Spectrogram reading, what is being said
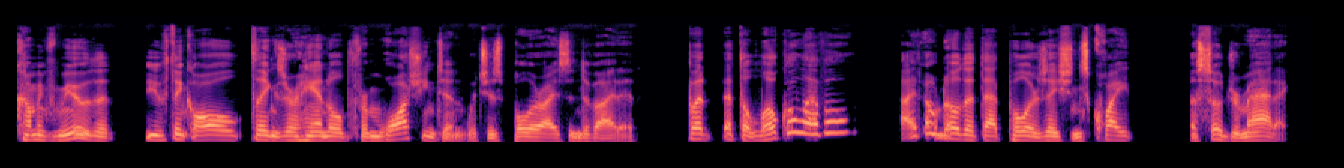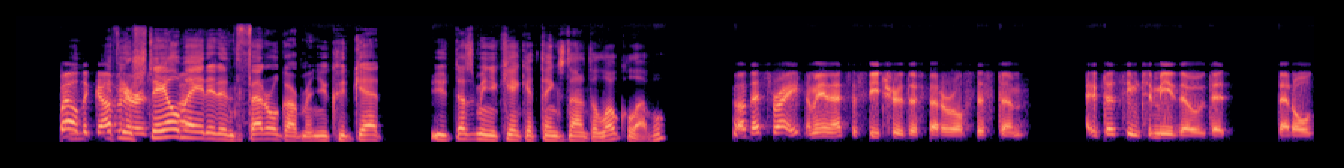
coming from you that you think all things are handled from Washington, which is polarized and divided. But at the local level, I don't know that that polarization is quite uh, so dramatic. Well, the governor. If you're stalemated in the federal government, you could get. It doesn't mean you can't get things done at the local level. Well, that's right. I mean, that's a feature of the federal system. It does seem to me, though, that that old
